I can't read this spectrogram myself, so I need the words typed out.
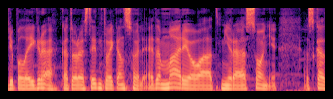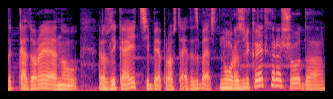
AAA игра, которая стоит на твоей консоли. Это Марио от мира Sony, которая, ну, развлекает тебя просто at its best. Ну, развлекает хорошо, да,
